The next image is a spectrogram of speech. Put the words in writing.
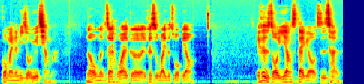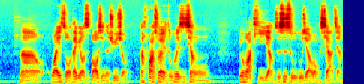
购买能力就越强嘛。那我们再画一个 X Y 的坐标，X 轴一样是代表资产，那 Y 轴代表是保险的需求。那画出来的图会是像溜滑梯一样，是四十五度角往下这样。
